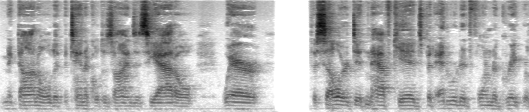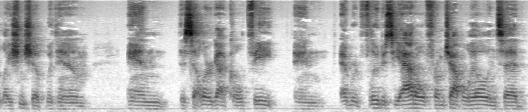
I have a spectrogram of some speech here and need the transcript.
McDonald at Botanical Designs in Seattle, where the seller didn't have kids, but Edward had formed a great relationship with him, and the seller got cold feet and Edward flew to Seattle from Chapel Hill and said,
